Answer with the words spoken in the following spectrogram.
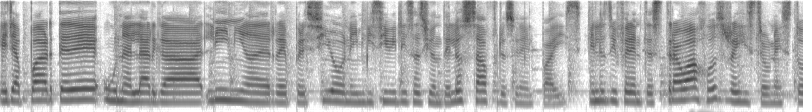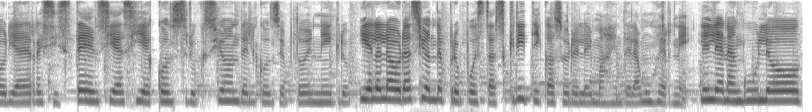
Ella parte de una larga línea de represión e invisibilización de los afros en el país. En los diferentes trabajos registra una historia de resistencias y de construcción del concepto de negro y de la elaboración de propuestas críticas sobre la imagen de la mujer negra. Liliana Angulo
